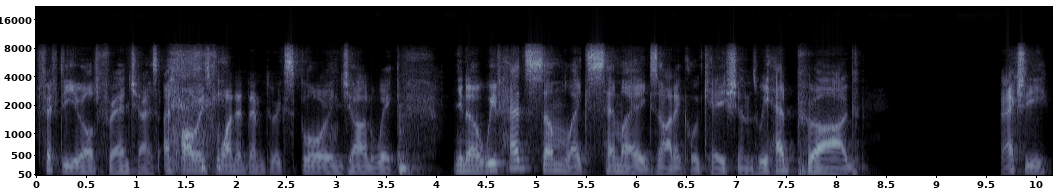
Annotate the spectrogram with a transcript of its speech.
50 year old franchise. I've always wanted them to explore in John Wick. You know, we've had some like semi exotic locations. We had Prague. Actually,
